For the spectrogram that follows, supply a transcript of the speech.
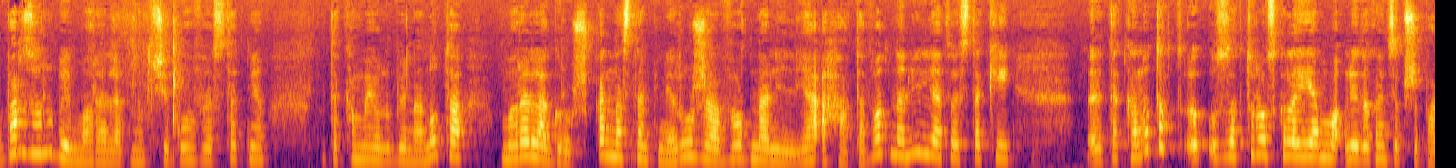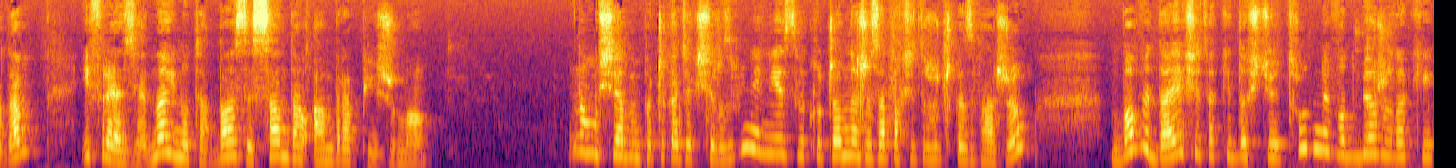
bardzo lubię morele w nucie głowy. Ostatnio to taka moja ulubiona nuta. Morela gruszka, następnie róża, wodna lilia. Aha, ta wodna lilia to jest taki, e, taka nuta, za którą z kolei ja nie do końca przypadam. I frezja. No i nuta bazy, sandał, ambra, piżmo. No musiałabym poczekać jak się rozwinie. Nie jest wykluczone, że zapach się troszeczkę zważył, bo wydaje się taki dość trudny w odbiorze, taki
